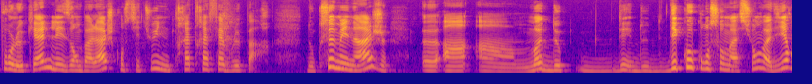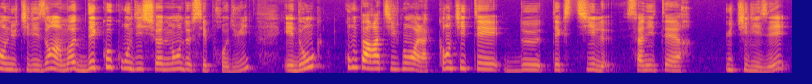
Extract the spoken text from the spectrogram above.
pour lequel les emballages constituent une très très faible part. Donc ce ménage euh, un, mode d'éco-consommation, on va dire, en utilisant un mode d'éco-conditionnement de ces produits. Et donc, comparativement à la quantité de textiles sanitaires utilisés,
